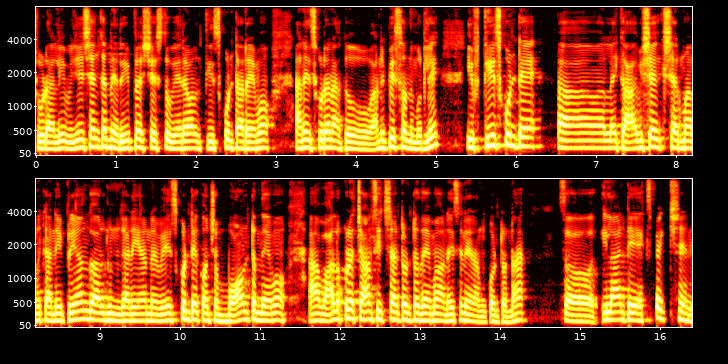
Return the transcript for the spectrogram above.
చూడాలి. విజయ్ శంకర్ని రీప్లేస్ చేస్తూ వేరే వాళ్ళని తీసుకుంటారేమో అనేసి కూడా నాకు అనిపిస్తుంది మురళి. ఇఫ్ తీసుకుంటే లైక్ అభిషేక్ శర్మని కానీ ప్రియాంక్ అర్జున్ కానీ ఏమైనా వేసుకుంటే కొంచెం బాగుంటుందేమో ఆ, వాళ్ళకు కూడా ఛాన్స్ ఇచ్చినట్టు ఉంటుందేమో అనేసి నేను అనుకుంటున్నా. సో ఇలాంటి ఎక్స్పెక్టేషన్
